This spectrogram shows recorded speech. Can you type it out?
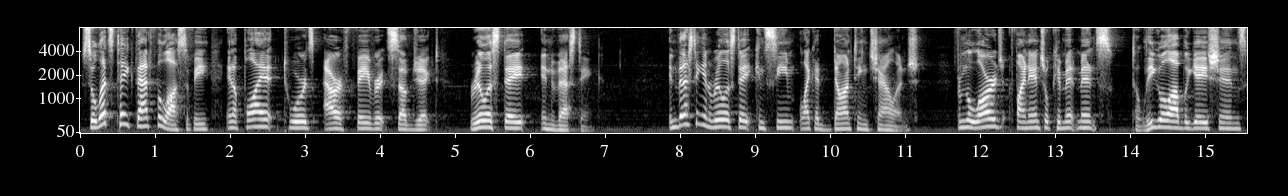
So let's take that philosophy and apply it towards our favorite subject real estate investing. Investing in real estate can seem like a daunting challenge. From the large financial commitments to legal obligations,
